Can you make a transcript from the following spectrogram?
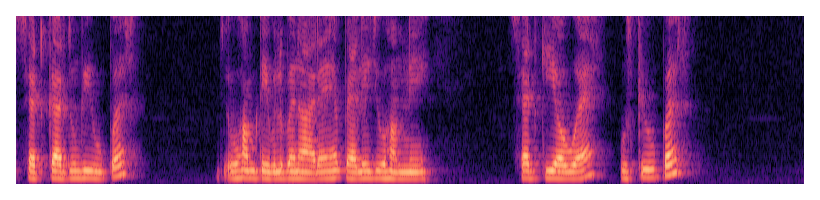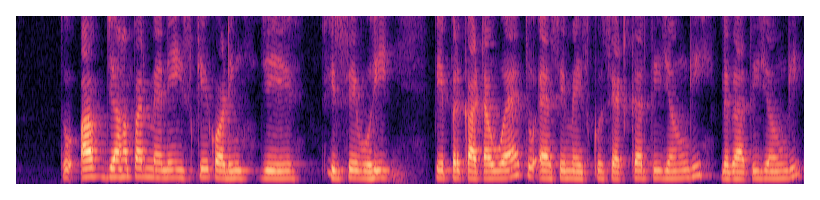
सेट कर दूँगी ऊपर, जो हम टेबल बना रहे हैं, पहले जो हमने सेट किया हुआ है, उसके ऊपर। तो अब जहाँ पर मैंने इसके अकॉर्डिंग जे फिर से वही पेपर काटा हुआ है तो ऐसे मैं इसको सेट करती जाऊँगी, लगाती जाऊँगी।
